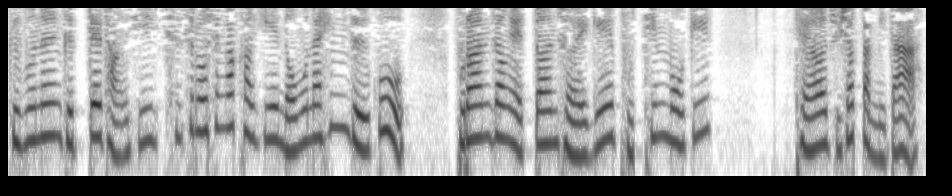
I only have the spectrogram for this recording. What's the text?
그분은 그때 당시 스스로 생각하기에 너무나 힘들고 불안정했던 저에게 보팀목이 되어 주셨답니다.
